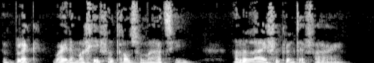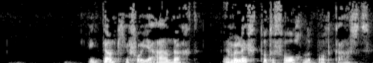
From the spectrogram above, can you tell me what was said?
Een plek waar je de magie van transformatie aan de lijve kunt ervaren. Ik dank je voor je aandacht en wellicht tot de volgende podcast.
